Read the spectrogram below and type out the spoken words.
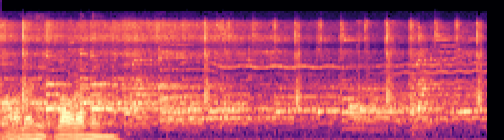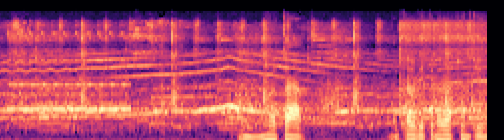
ว้าวแล้วนี่ว้าวแล้วหนึ่งอืมหน้ากากหน้ากากเด็กก็น่ารักคนเจอ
